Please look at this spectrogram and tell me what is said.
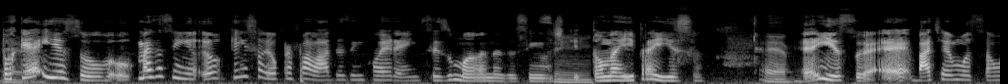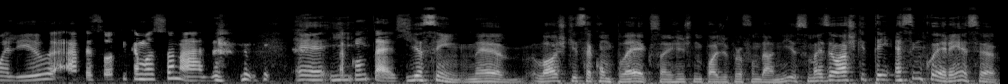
Porque é. é. isso. Mas assim, eu, quem sou eu para falar das incoerências humanas, assim? Acho que toma aí para isso. É. É isso. É, bate a emoção ali, a pessoa fica emocionada. É, e, Acontece. E assim, né? Lógico que isso é complexo, a gente não pode aprofundar nisso, mas eu acho que tem essa incoerência.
